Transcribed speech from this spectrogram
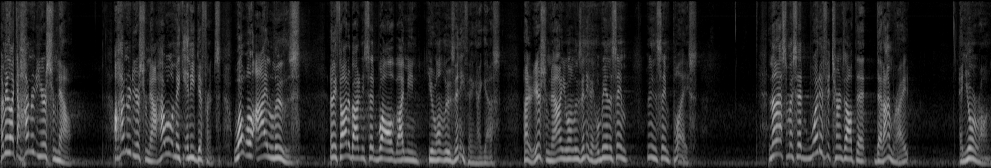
I mean, like a hundred years from now, a hundred years from now, how will it make any difference? What will I lose? And he thought about it and he said, Well, I mean, you won't lose anything, I guess. 100 years from now, you won't lose anything. We'll be in the same, we'll be in the same place. And then I asked him, I said, What if it turns out that, that I'm right and you're wrong?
